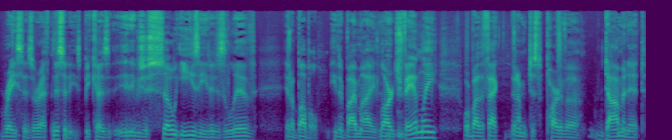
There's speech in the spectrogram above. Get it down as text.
races or ethnicities because it, it was just so easy to just live in a bubble, either by my large family or by the fact that I'm just part of a dominant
